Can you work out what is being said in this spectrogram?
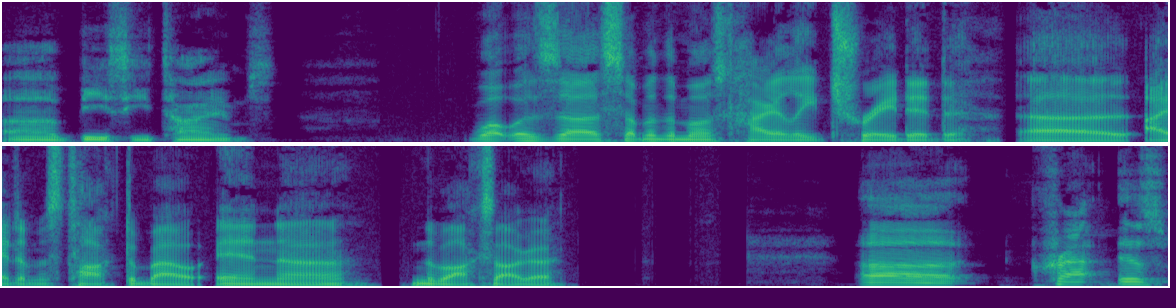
uh, BC times. What was uh, some of the most highly traded uh, items talked about in, in the Box Saga? Uh, cra- is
